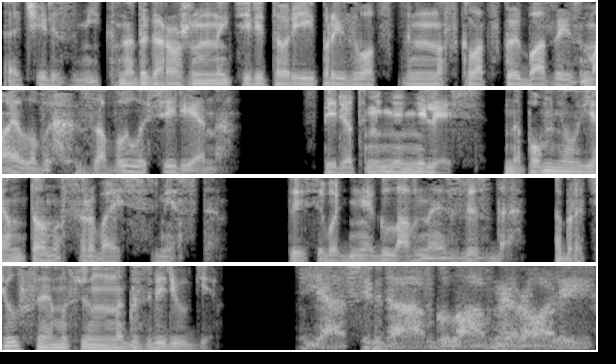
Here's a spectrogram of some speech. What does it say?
А через миг над огороженной территорией производственно-складской базы Измайловых завыла сирена. «Вперед меня не лезь!» — напомнил я Антону, срываясь с места. «Ты сегодня главная звезда», — обратился я мысленно к зверюге. «Я всегда в главной роли»,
